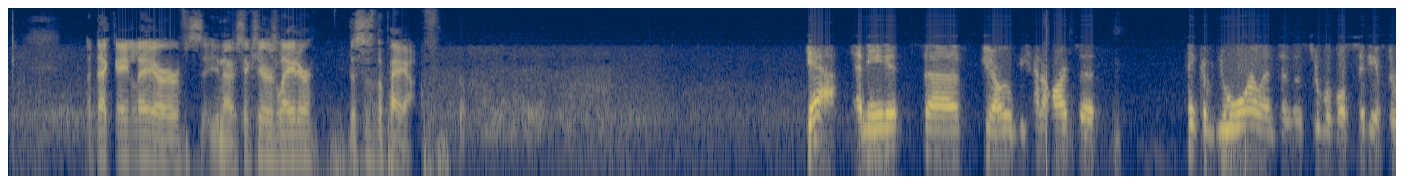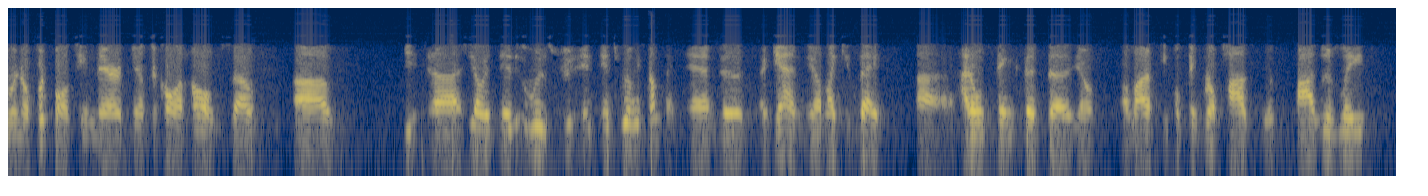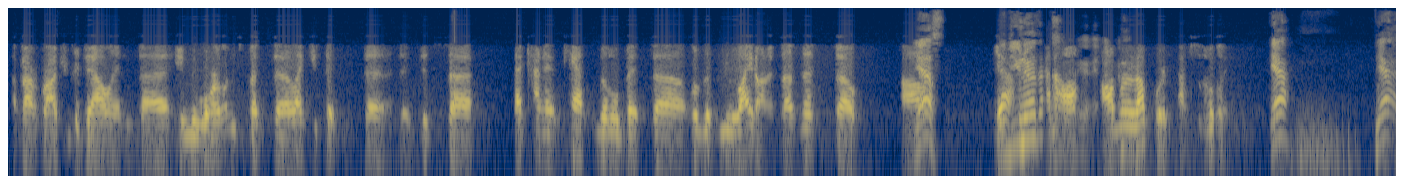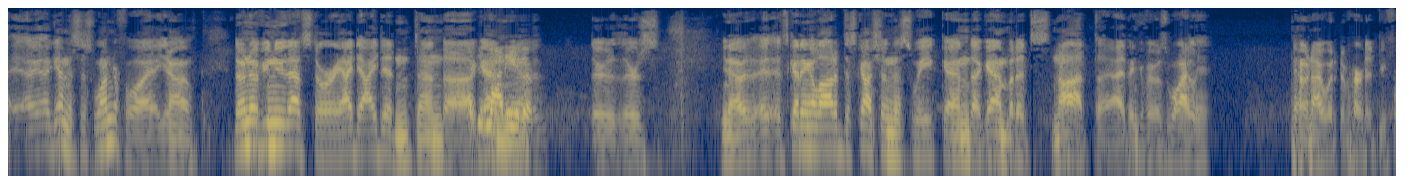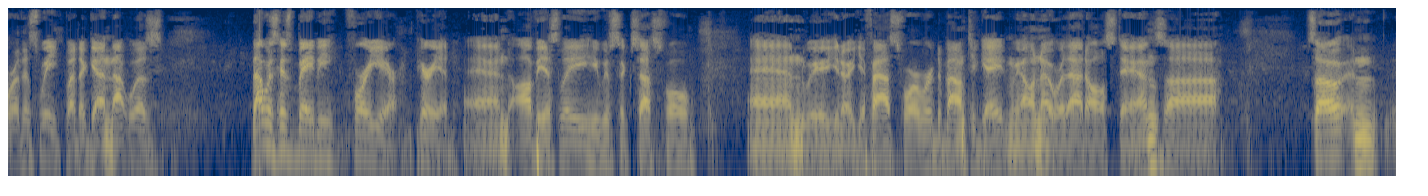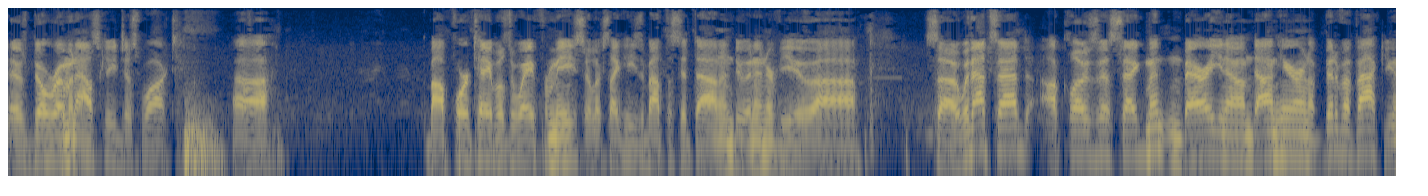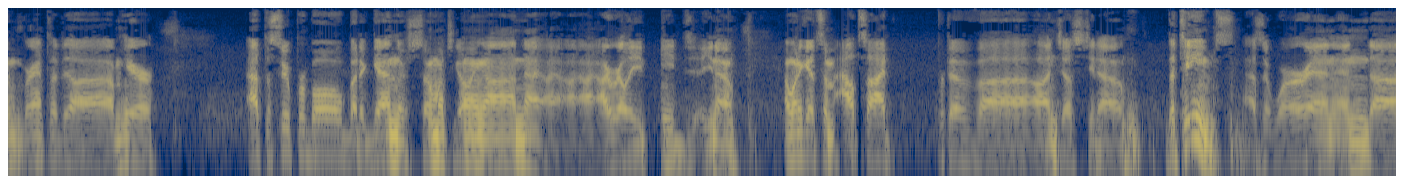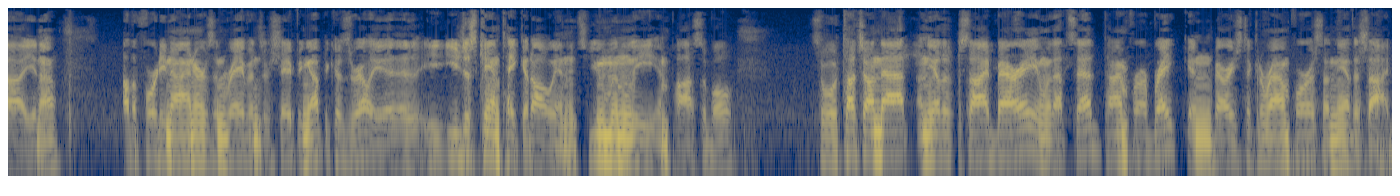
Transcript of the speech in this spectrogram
a decade later you know six years later this is the payoff. Yeah. I mean it's uh, you know it would be kind of hard to think of New Orleans as a Super Bowl city if there were no football team there, you know, to call it home. So, uh, uh, you know, it, it was, it, it's really something. And, uh, again, you know, like you say, uh, I don't think that, uh, you know, a lot of people think real positive, positively about Roger Goodell in, uh, in New Orleans, but, uh, like you said, the, the, this, uh, that kind of casts a little bit, uh, a little bit new light on it, doesn't it? So, uh, yes. Yeah. Did you know that? And upward. Absolutely. Yeah. Yeah, again, it's just wonderful. I, you know, don't know if you knew that story. I, I didn't. And, uh, I again, you know, there, there's, you know, it's getting a lot of discussion this week. And again, but it's not, I think if it was widely known, I would have heard it before this week. But again, that was, that was his baby for a year, period. And obviously he was successful. And we, you know, you fast forward to Bounty Gate and we all know where that all stands. Uh, so, and there's Bill Romanowski just walked, uh, about four tables away from me. So it looks like he's about to sit down and do an interview. Uh, so with that said, I'll close this segment. And Barry, you know, I'm down here in a bit of a vacuum. Granted, uh, I'm here at the Super Bowl, but again, there's so much going on. I, I, I really need, you know, I want to get some outside perspective, uh, on just, you know, the teams, as it were. And, and, uh, you know, how the 49ers and Ravens are shaping up because really uh, you just can't take it all in. It's humanly impossible. So we'll touch on that on the other side, Barry. And with that said, time for our break and Barry sticking around for us on the other side.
